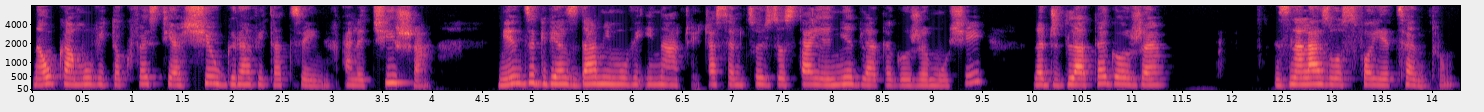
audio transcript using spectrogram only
nauka mówi to kwestia sił grawitacyjnych, ale cisza między gwiazdami mówi inaczej. Czasem coś zostaje nie dlatego, że musi, lecz dlatego, że znalazło swoje centrum.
